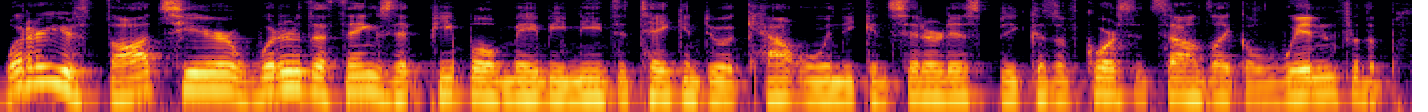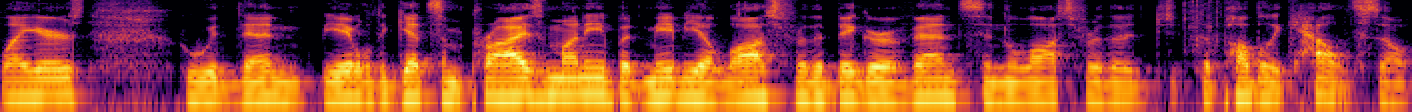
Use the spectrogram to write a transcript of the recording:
what are your thoughts here? What are the things that people maybe need to take into account when they consider this? Because, of course, it sounds like a win for the players who would then be able to get some prize money, but maybe a loss for the bigger events and a loss for the, the public health. So,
